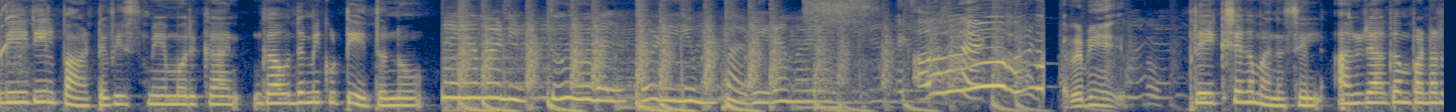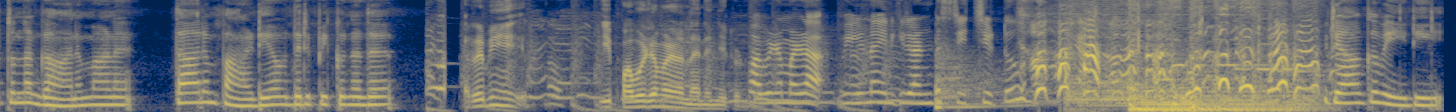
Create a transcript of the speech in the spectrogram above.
വേദിയിൽ പാട്ട് വിസ്മയമൊരുക്കാൻ ഗൗതമിക്കുട്ടി എത്തുന്നു റമി പ്രേക്ഷക മനസ്സിൽ അനുരാഗം പടർത്തുന്ന ഗാനമാണ് താരം പാടി അവതരിപ്പിക്കുന്നത്. റമി ഈ പവിഴമഴ നനഞ്ഞിട്ടുണ്ട്. പവിഴമഴ വീണ എനിക്ക് രണ്ട് സ്റ്റിച്ച് ഇട്ടു. രാഗവേദിയിൽ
